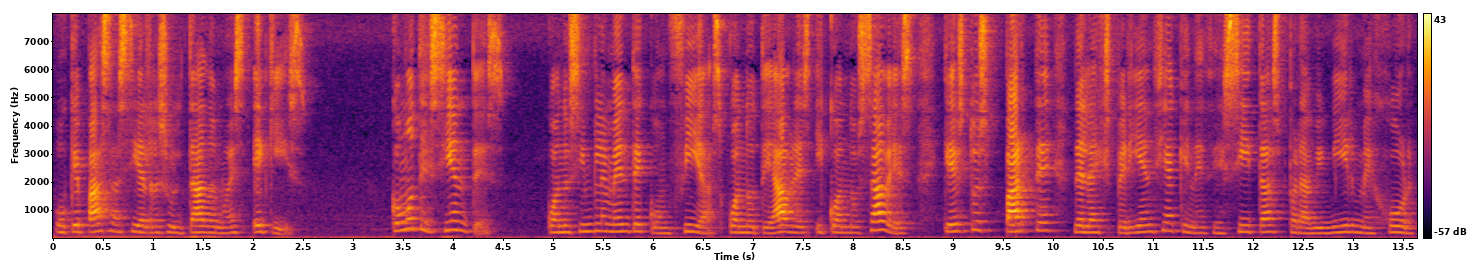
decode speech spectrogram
o qué pasa si el resultado no es X. ¿Cómo te sientes cuando simplemente confías, cuando te abres y cuando sabes que esto es parte de la experiencia que necesitas para vivir mejor,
